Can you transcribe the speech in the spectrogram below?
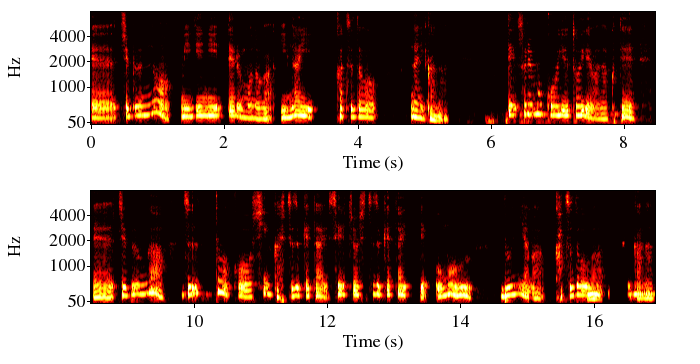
えー自分の右に出るものがいない活動何かな。でそれもこういう問いではなくて、えー自分がずっとこう進化し続けたい成長し続けたいって思う分野は活動は何かなっ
